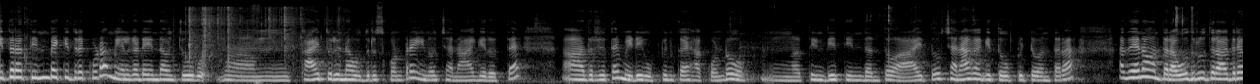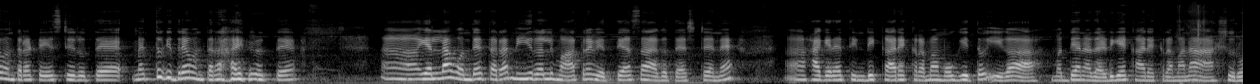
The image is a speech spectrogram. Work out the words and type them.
ಈ ಥರ ತಿನ್ನಬೇಕಿದ್ರೆ ಕೂಡ ಮೇಲ್ಗಡೆಯಿಂದ ಒಂಚೂರು ಕಾಯಿ ತುರಿನ ಉದುರಿಸ್ಕೊಂಡ್ರೆ ಇನ್ನೂ ಚೆನ್ನಾಗಿರುತ್ತೆ. ಅದ್ರ ಜೊತೆ ಮಿಡಿ ಉಪ್ಪಿನಕಾಯಿ ಹಾಕ್ಕೊಂಡು ತಿಂಡಿ ತಿಂದಂತೂ ಆಯಿತು. ಚೆನ್ನಾಗಾಗಿತ್ತು ಉಪ್ಪಿಟ್ಟು ಒಂಥರ. ಅದೇನೋ ಒಂಥರ ಉದುರು ಆದರೆ ಒಂಥರ ಟೇಸ್ಟ್ ಇರುತ್ತೆ, ಮೆತ್ತಗಿದ್ರೆ ಒಂಥರ ಇರುತ್ತೆ. ಎಲ್ಲ ಒಂದೇ ಥರ ನೀರಲ್ಲಿ ಮಾತ್ರ ವ್ಯತ್ಯಾಸ ಆಗುತ್ತೆ ಅಷ್ಟೇ ಹಾಗೆಯೇ ತಿಂಡಿ ಕಾರ್ಯಕ್ರಮ ಮುಗೀತು. ಈಗ ಮಧ್ಯಾಹ್ನದ ಅಡುಗೆ ಕಾರ್ಯಕ್ರಮನ ಶುರು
